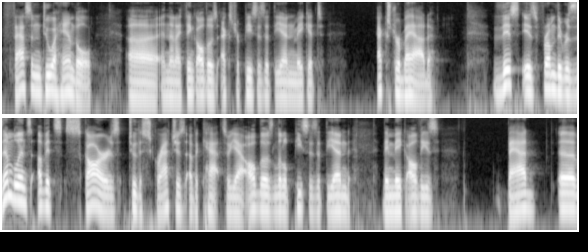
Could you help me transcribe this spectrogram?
fastened to a handle. Uh, and then I think all those extra pieces at the end make it extra bad. This is from the resemblance of its scars to the scratches of a cat. So, yeah, all those little pieces at the end, they make all these bad uh,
